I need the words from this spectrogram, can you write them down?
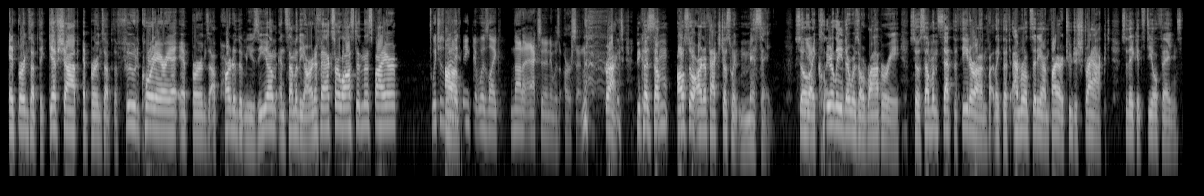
It burns up the gift shop. It burns up the food court area. It burns up part of the museum, and some of the artifacts are lost in this fire. Which is why um, they think it was like not an accident, it was arson. correct. Because some also artifacts just went missing. So yeah. like clearly there was a robbery. So someone set the theater on like the Emerald City on fire to distract so they could steal things.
